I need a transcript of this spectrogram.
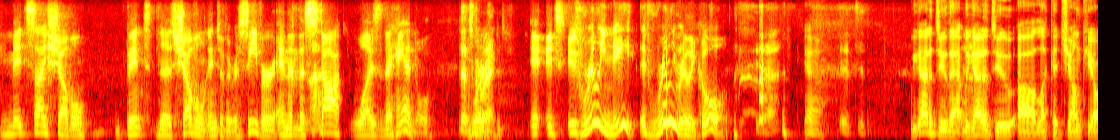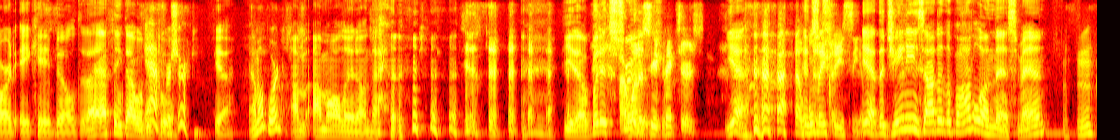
mid-sized shovel, bent the shovel into the receiver, and then the uh-huh. stock was the handle. That's correct. It, it's it's really neat. It's really really cool. Yeah. yeah, It, it, we got to do that. We got to do uh, like a junkyard AK build. I, I think that would be yeah, cool. for sure. Yeah, I'm on board. I'm I'm all in on that. you know, but it's true. I want to see true. pictures. Yeah. we'll make sure you see it. Yeah, the genie's out of the bottle on this, man. Mm-hmm.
